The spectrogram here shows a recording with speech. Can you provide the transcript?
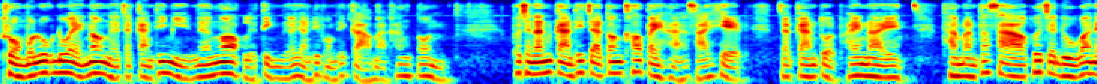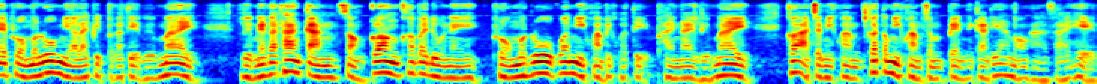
โพรงมดลูกด้วยนอกเหนือจากการที่มีเนื้องอกหรือติ่งเนื้ออย่างที่ผมได้กล่าวมาข้างต้น เพราะฉะนั้นการที่จะต้องเข้าไปหาสาเหตุ จากการตรวจภายในทำอันตราซาวเพื่อจะดูว่าในโพรงมดลูกมีอะไรผิดปกติหรือไม่ หรือแม้กระทั่งการส่องกล้องเข้าไปดูในโพรงมดลูกว่ามีความผิดปกติภายในหรือไม่ ก็อาจจะมีความก็ต้องมีความจำเป็นในการที่จะมองหาสาเหตุ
